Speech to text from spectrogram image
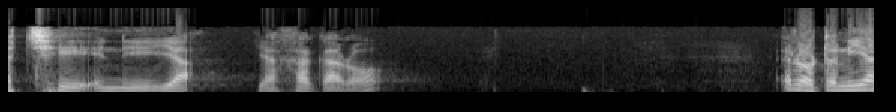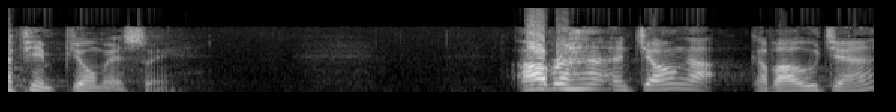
အခြေအနေရရခတ်ကတော့အဲ့တော့တနည်းအားဖြင့်ပြောမယ်ဆိုရင်အာဗြဟံအကြောင်းကကဘာဦးကျမ်း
